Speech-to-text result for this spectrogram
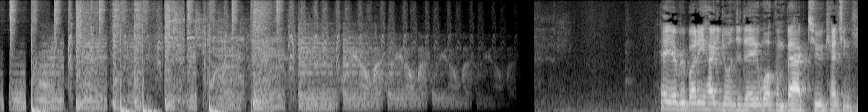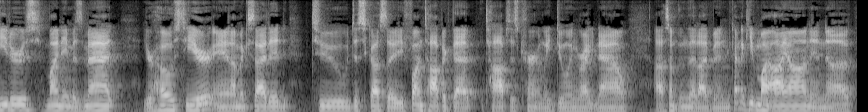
Hey everybody, how you doing today? Welcome back to Catching Heaters. My name is Matt, your host here, and I'm excited to discuss a fun topic that Topps is currently doing right now. Uh, something that I've been kind of keeping my eye on and uh,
